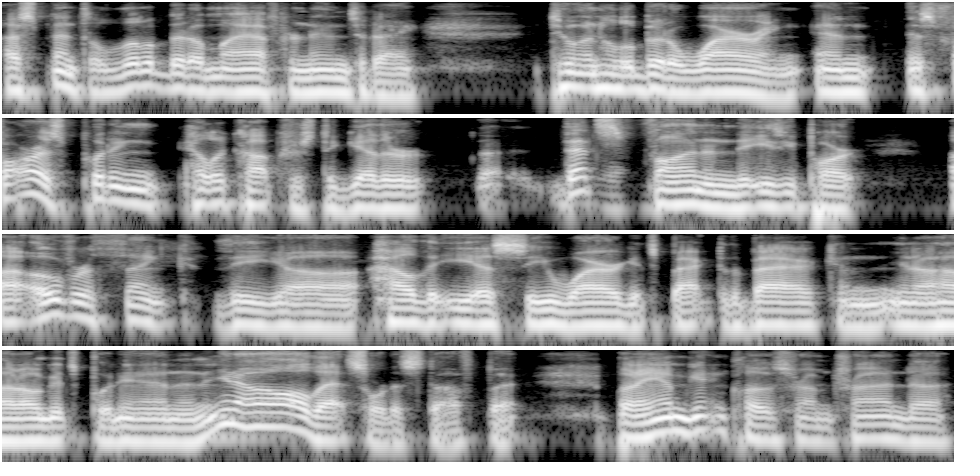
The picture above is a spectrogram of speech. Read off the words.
I spent a little bit of my afternoon today doing a little bit of wiring, and as far as putting helicopters together, that's fun and the easy part. I overthink the uh, how the ESC wire gets back to the back, and you know how it all gets put in, and you know all that sort of stuff. But but I am getting closer. I'm trying to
